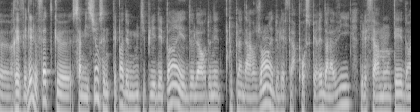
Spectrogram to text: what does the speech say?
euh, révélé le fait que sa mission, ce n'était pas de multiplier des pains et de leur donner tout plein d'argent et de les faire prospérer dans la vie, de les faire monter dans,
